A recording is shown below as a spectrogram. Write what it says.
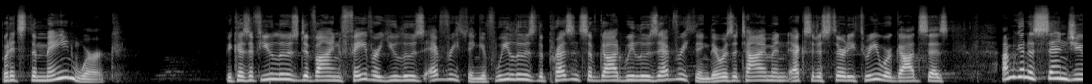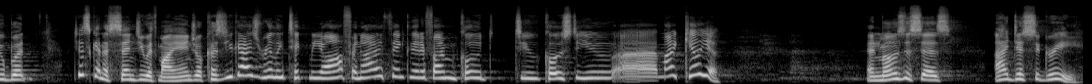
But it's the main work. Because if you lose divine favor, you lose everything. If we lose the presence of God, we lose everything. There was a time in Exodus 33 where God says, I'm going to send you, but just going to send you with my angel because you guys really tick me off, and I think that if I'm too close to you, I might kill you. And Moses says, I disagree.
